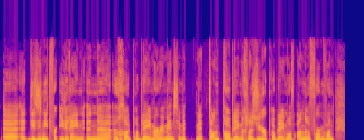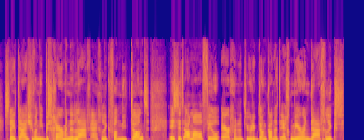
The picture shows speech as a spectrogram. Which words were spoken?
eh, eh, dit is niet voor iedereen een, een groot probleem. Maar bij mensen met, met tandproblemen, glazuurproblemen of andere vormen van slijtage van die beschermende laag eigenlijk van die tand. Is dit allemaal veel erger natuurlijk. Dan kan het echt meer een dagelijks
